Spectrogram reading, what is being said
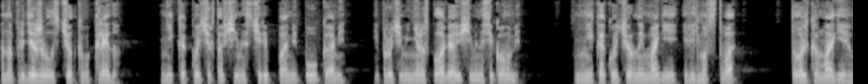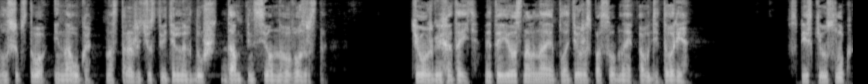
Она придерживалась четкого кредо. Никакой чертовщины с черепами, пауками и прочими нерасполагающими насекомыми. Никакой черной магии и ведьмовства. Только магия, волшебство и наука на страже чувствительных душ дам пенсионного возраста. Чего уж греха таить, это ее основная платежеспособная аудитория. В списке услуг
